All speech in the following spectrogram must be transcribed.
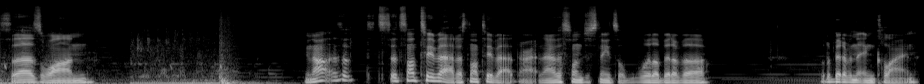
So there's one. You know, it's, it's not too bad. It's not too bad. All right, now this one just needs a little bit of a, little bit of an incline.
